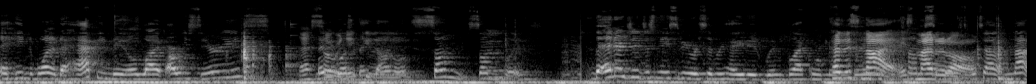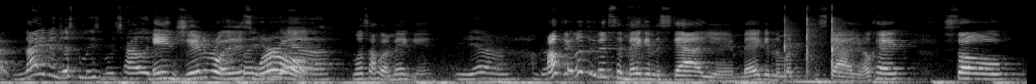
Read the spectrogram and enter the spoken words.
And he wanted a happy meal. Like, are we serious? That's Maybe so it wasn't McDonald's. Some some place. The energy just needs to be reciprocated with black women. Because it's not. It's not at all. brutality. Not not even just police brutality. In general, in this world. yeah. To talk about Megan? yeah. Okay, let's get into Megan Thee Stallion. Megan Thee Stallion, okay? So,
